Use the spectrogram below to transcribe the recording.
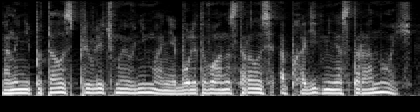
Она не пыталась привлечь мое внимание, более того, она старалась обходить меня стороной —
